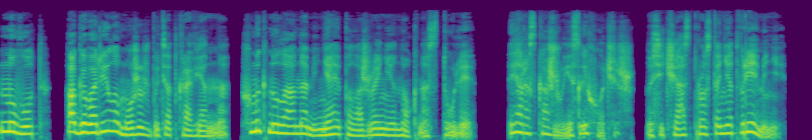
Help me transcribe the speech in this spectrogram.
«Ну вот, а говорила, можешь быть откровенно», — хмыкнула она, меняя положение ног на стуле. «Я расскажу, если хочешь, но сейчас просто нет времени.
